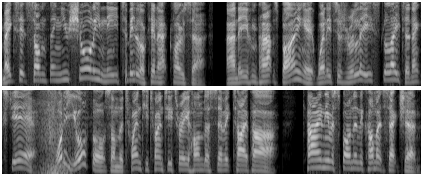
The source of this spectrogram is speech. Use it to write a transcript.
makes it something you surely need to be looking at closer, and even perhaps buying it when it is released later next year. What are your thoughts on the 2023 Honda Civic Type R? Kindly respond in the comments section.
